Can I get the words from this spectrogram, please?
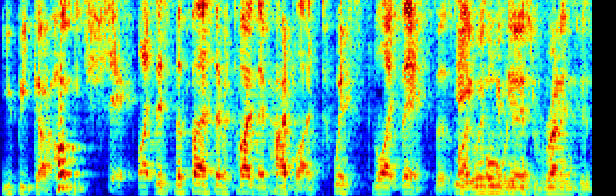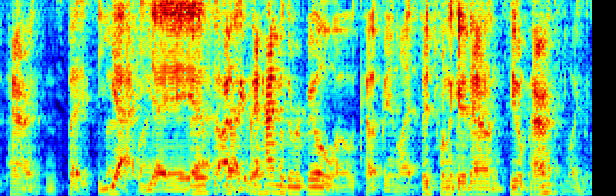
you'd be going, "Holy shit!" Like this is the first ever time they've had like a twist like this. That's Yeah, like you wouldn't think they just run into his parents in space. so Yeah, like- yeah, yeah, yeah, There's- I think they handled the reveal well with Kirk being like, "Don't you want to go down and see your parents?" He's like,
